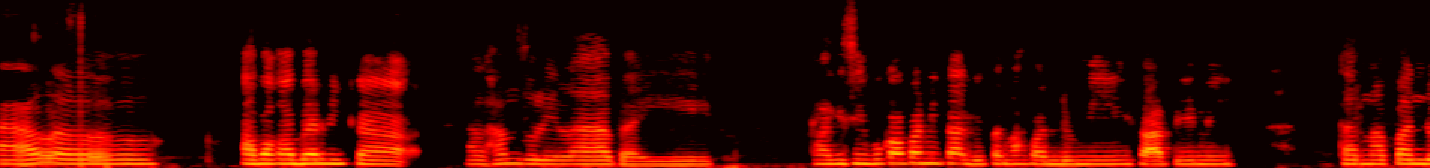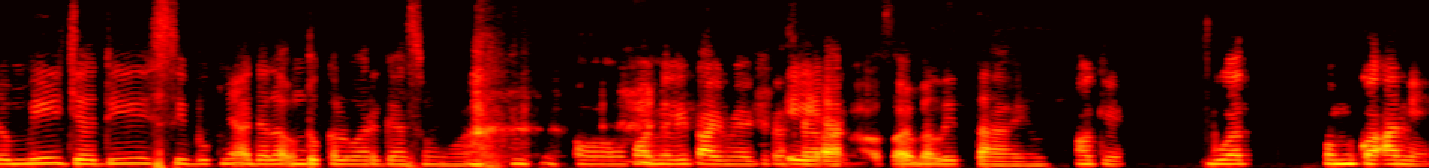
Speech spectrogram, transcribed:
Halo. Apa kabar nih Kak? Alhamdulillah baik. Lagi sibuk apa nih Kak di tengah pandemi saat ini? Karena pandemi jadi sibuknya adalah untuk keluarga semua. Oh, family time ya kita Iya, sekarang. family time. Oke. Buat pembukaan nih,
